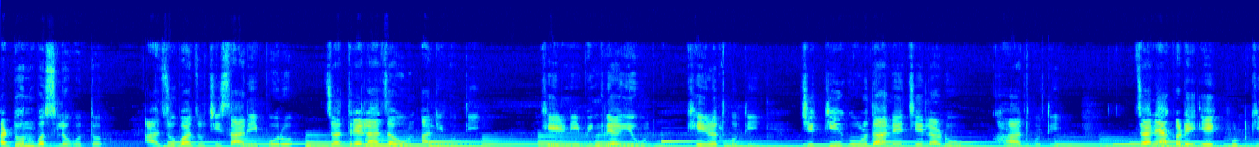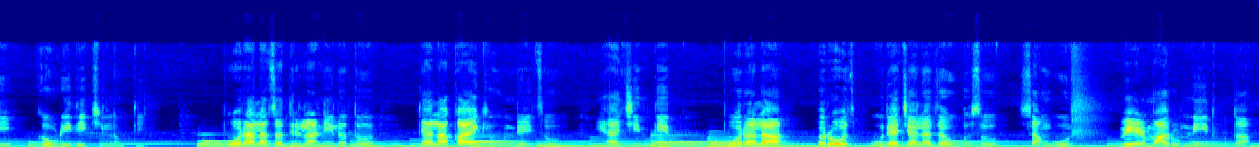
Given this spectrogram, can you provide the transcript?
हटून बसलं होतं. आजूबाजूची सारी पोरं जत्रेला जाऊन आली होती. खेळणी भिंगऱ्या घेऊन खेळत होती. चिक्की गुळदाण्याचे लाडू खात होती. जण्याकडे एक फुटकी कवडी देखील नव्हती. पोराला जत्रेला नेलं तर त्याला काय घेऊन द्यायचं? ह्या चिंतेत पोराला रोज उद्याच्याला जाऊ असं सांगून वेळ मारून नेत होता.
